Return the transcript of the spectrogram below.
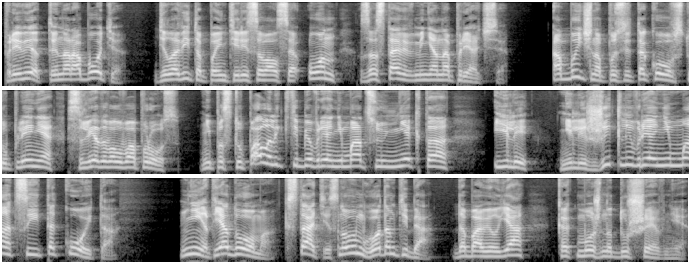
«Привет, ты на работе?» Деловито поинтересовался он, заставив меня напрячься. Обычно после такого вступления следовал вопрос, не поступало ли к тебе в реанимацию некто или не лежит ли в реанимации такой-то? «Нет, я дома. Кстати, с Новым годом тебя!» – добавил я как можно душевнее.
